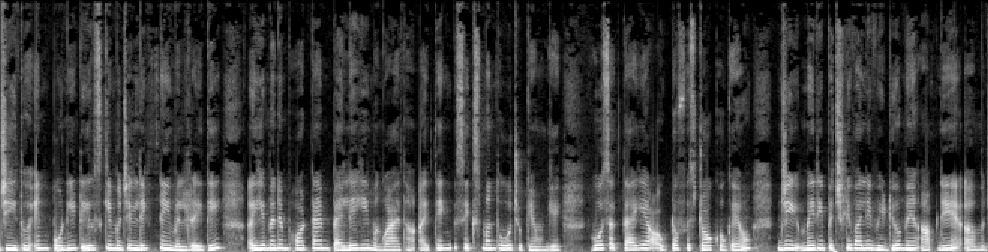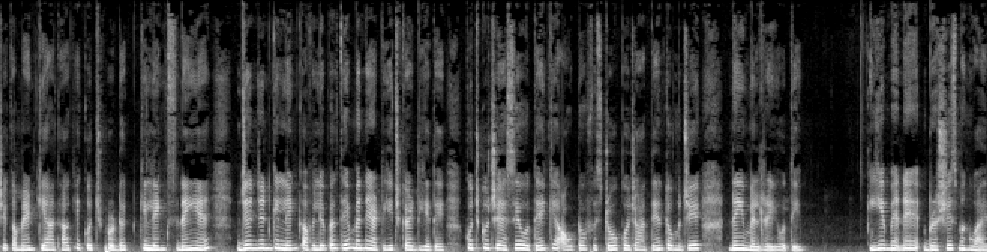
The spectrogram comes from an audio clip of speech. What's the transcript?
जी तो इन पोनी टेल्स की मुझे लिंक नहीं मिल रही थी। ये मैंने बहुत टाइम पहले ही मंगवाया था। आई थिंक सिक्स मंथ हो चुके होंगे। हो सकता है कि आउट ऑफ़ स्टॉक हो गए हो। जी मेरी पिछली वाली वीडियो में आपने आ, मुझे कमेंट किया था कि कुछ प्रोडक्ट की लिंक्स नहीं हैं। जिन जिन के लिंक अवेलेबल थे मैंने अटैच कर दिए थे। कुछ कुछ ऐसे होते हैं कि आउट ऑफ़ स्टॉक हो जाते हैं तो मुझे नहीं मिल रही होती। ये मैंने ब्रशेस मंगवाए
